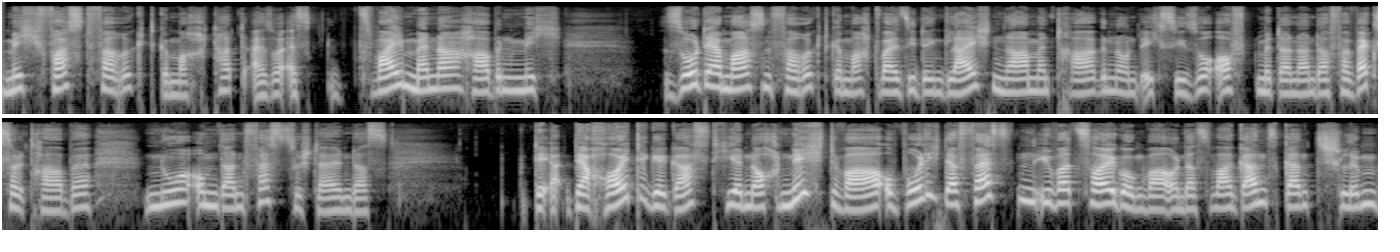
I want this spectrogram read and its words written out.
mich fast verrückt gemacht hat. Also es zwei Männer haben mich so dermaßen verrückt gemacht, weil sie den gleichen Namen tragen und ich sie so oft miteinander verwechselt habe, nur um dann festzustellen, dass der, der heutige Gast hier noch nicht war, obwohl ich der festen Überzeugung war. Und das war ganz, ganz schlimm.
